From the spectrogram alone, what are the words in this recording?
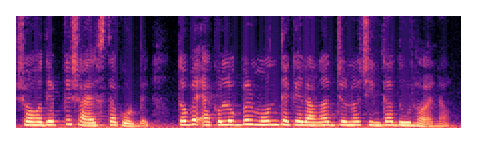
সহদেবকে সায়স্তা করবে। তবে একলব্যের মন থেকে রাঙার জন্য চিন্তা দূর হয় না।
